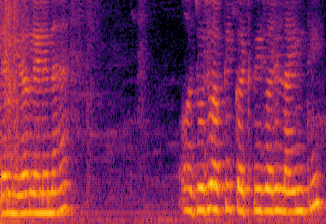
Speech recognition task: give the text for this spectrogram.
देन मिरर ले लेना है। और जो जो आपकी कट क्रीज वाली लाइन थी,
